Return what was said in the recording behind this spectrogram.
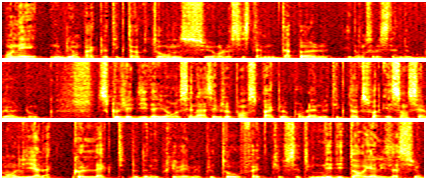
on n'oublions pas que TikTok tourne sur le système d'Apple et donc sur le système de Google. Donc, ce que j'ai dit d'ailleurs au Sénat, c'est que je ne pense pas que le problème de TikTok soit essentiellement lié à la collecte de données privées, mais plutôt au fait que c'est une éditorialisation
